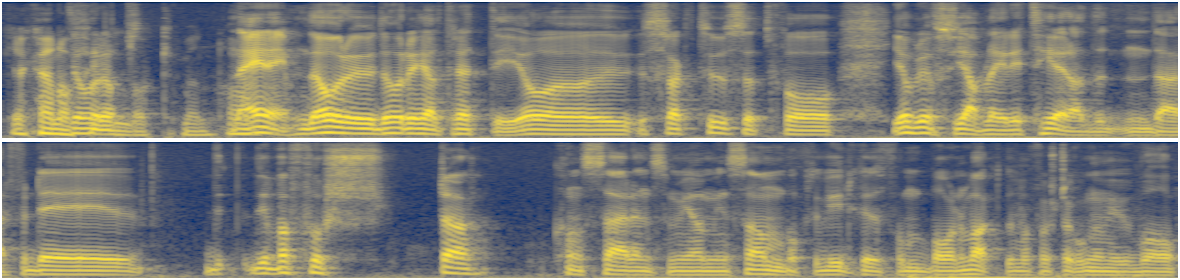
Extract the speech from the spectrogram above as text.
Jag kan ha fel dock men... ja. nej nej, det har du, det har du helt rätt i. Jag, Slakthuset var, jag blev så jävla irriterad där för det, det, det var första konserten som jag och min sambo åkte, vi lyckades få en barnvakt. Det var första gången vi var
